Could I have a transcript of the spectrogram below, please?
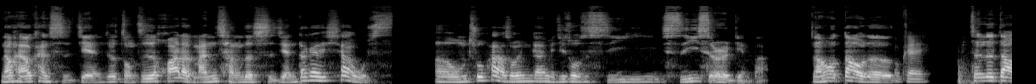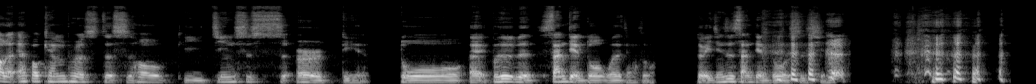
然后还要看时间，就总之花了蛮长的时间，大概下午，呃，我们出发的时候应该没记错是十一、十一、十二点吧。然后到了，OK，真的到了 Apple Campus 的时候已经是十二点多，哎，不是不是三点多，我在讲什么？对，已经是三点多的事情。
